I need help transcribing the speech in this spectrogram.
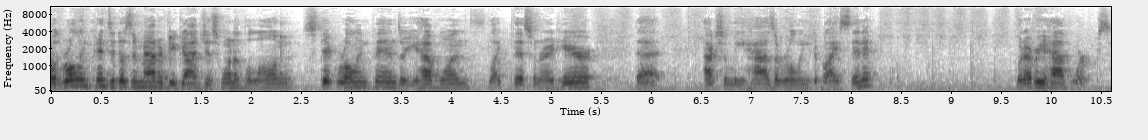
with rolling pins, it doesn't matter if you got just one of the long stick rolling pins or you have one like this one right here that actually has a rolling device in it. Whatever you have works.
